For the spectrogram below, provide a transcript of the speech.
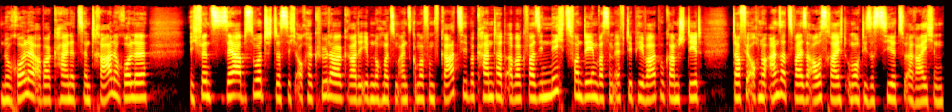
eine Rolle, aber keine zentrale Rolle. Ich finde es sehr absurd, dass sich auch Herr Köhler gerade eben nochmal zum 1,5 Grad Ziel bekannt hat, aber quasi nichts von dem, was im FDP-Wahlprogramm steht, dafür auch nur ansatzweise ausreicht, um auch dieses Ziel zu erreichen.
